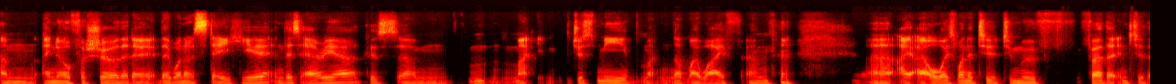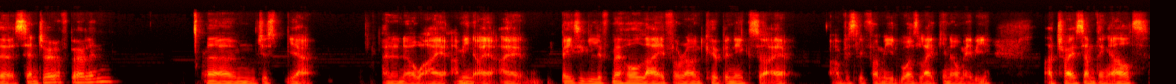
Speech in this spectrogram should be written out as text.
um, I know for sure that they, they want to stay here in this area because um, my just me, my, not my wife. Um, uh, I, I always wanted to to move further into the center of Berlin. Um, just yeah, I don't know. I I mean I I basically lived my whole life around Köpenick, so I obviously for me it was like you know maybe I'll try something else.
